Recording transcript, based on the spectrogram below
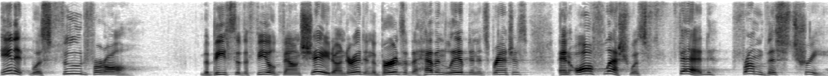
in it was food for all. The beasts of the field found shade under it, and the birds of the heaven lived in its branches, and all flesh was fed from this tree.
